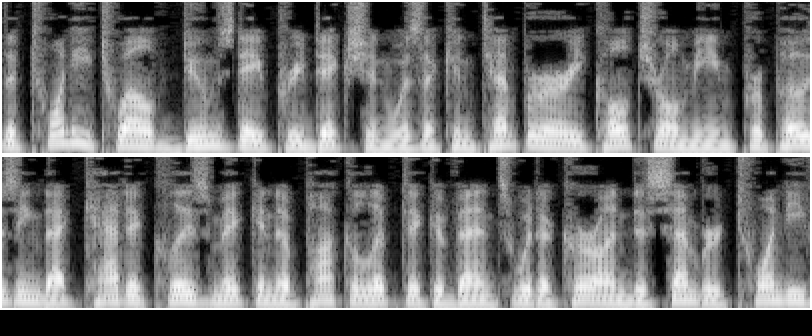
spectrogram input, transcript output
The 2012 Doomsday Prediction was a contemporary cultural meme proposing that cataclysmic and apocalyptic events would occur on December 21,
